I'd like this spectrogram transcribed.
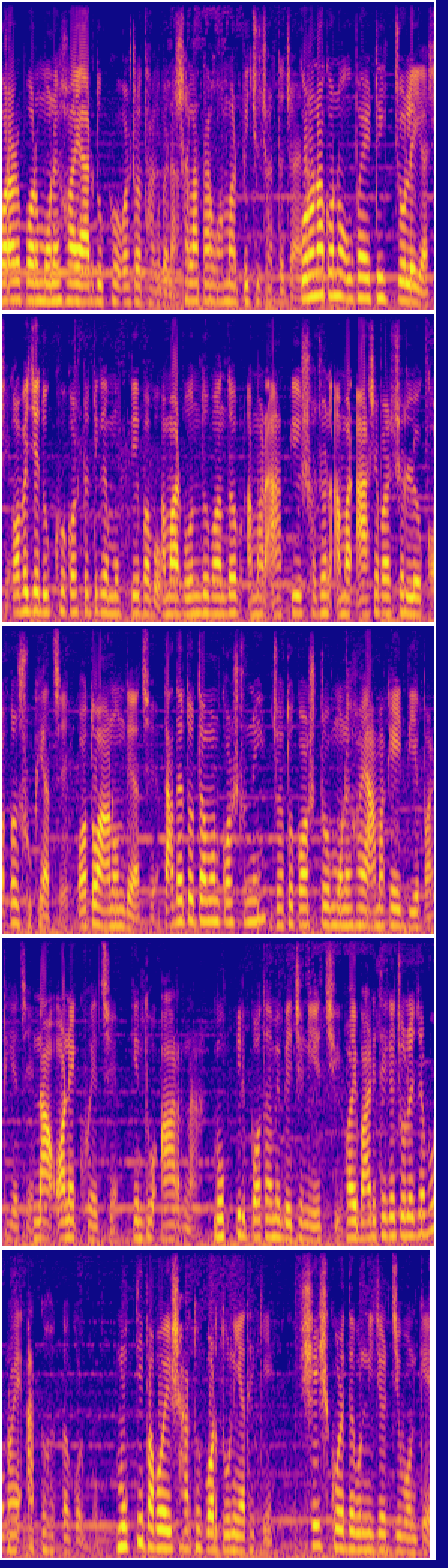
করার পর মনে হয় আর দুঃখ, কষ্ট থাকবে না। শালা, তাও আমার পিছু ছাড়তে চায় কোনো না কোনো উপায়ে ঠিক চলেই আসে। কবে যে দুঃখ, কষ্ট থেকে মুক্তি পাবো, আমার বন্ধু বান্ধব আমার আত্মীয় স্বজন আমার আশেপাশের লোক কত সুখে আছে। কত আনন্দে আছে। তাদের তো তেমন কষ্ট নেই, যত কষ্ট মনে হয় আমাকেই দিয়ে পাঠিয়েছে। না, অনেক হয়েছে, কিন্তু আর না। মুক্তির পথ আমি বেছে নিয়েছি। হয় বাড়ি থেকে চলে যাব, নয় আত্মহত্যা করব। মুক্তি পাবো এই স্বার্থপর দুনিয়া থেকে। শেষ করে দেবো নিজের জীবনকে।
